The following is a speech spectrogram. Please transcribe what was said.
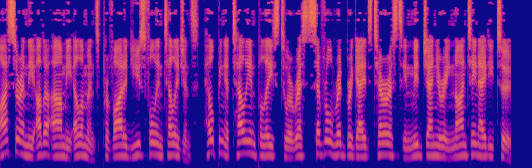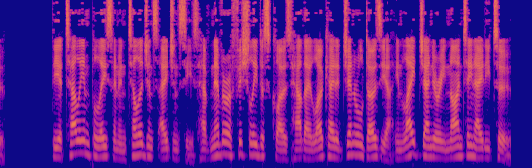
ISA and the other army elements provided useful intelligence, helping Italian police to arrest several Red Brigade's terrorists in mid-January 1982. The Italian police and intelligence agencies have never officially disclosed how they located General Dozier in late January 1982.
